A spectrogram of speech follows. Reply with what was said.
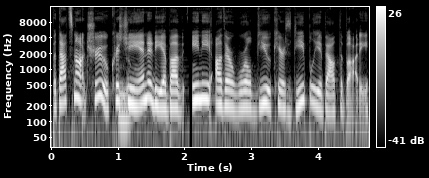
But that's not true. Christianity, above any other worldview, cares deeply about the body.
